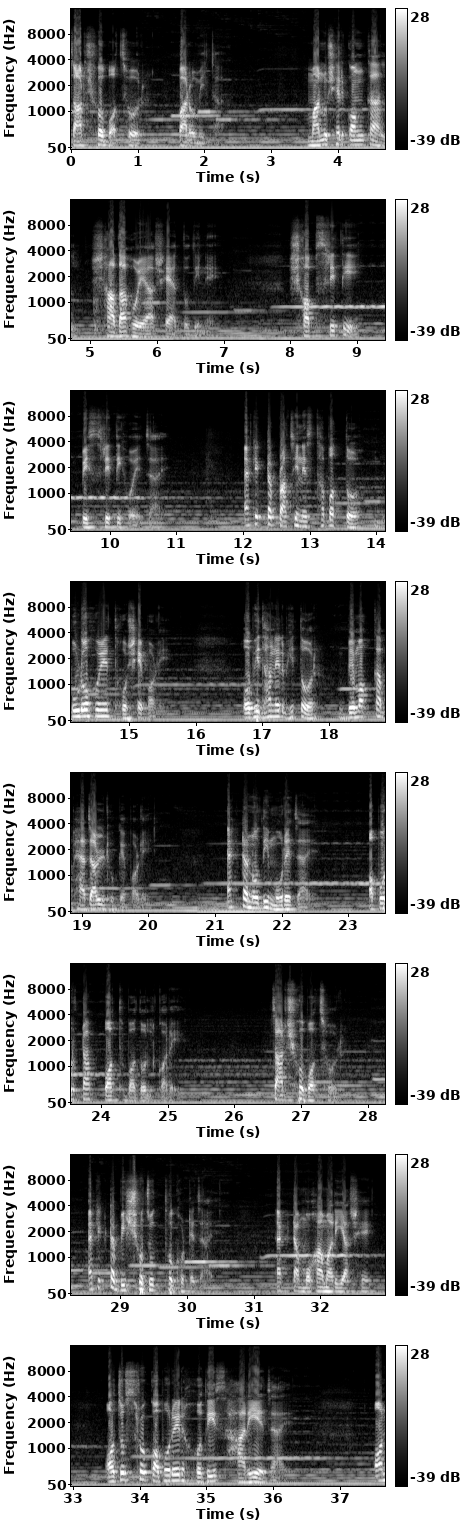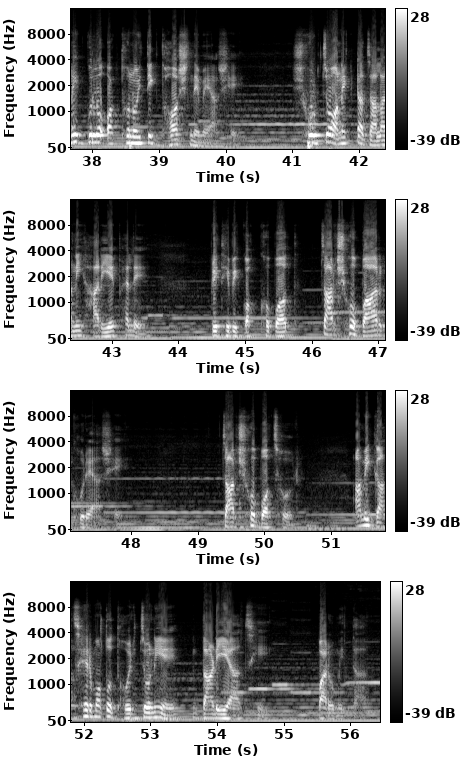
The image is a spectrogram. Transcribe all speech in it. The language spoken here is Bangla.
চারশো বছর পারমিতা। মানুষের কঙ্কাল সাদা হয়ে আসে এতদিনে। সব স্মৃতি বিস্মৃতি হয়ে যায়। এক একটা প্রাচীন স্থাপত্য বুড়ো হয়ে ধসে পড়ে। অভিধানের ভিতর বেমক্কা ভেজাল ঢুকে পড়ে। একটা নদী মরে যায়, অপরটা পথ বদল করে। চারশো বছর এক একটা বিশ্বযুদ্ধ ঘটে যায়। একটা মহামারী আসে, অজস্র কবরের হদিস হারিয়ে যায়। অনেকগুলো অর্থনৈতিক ধস নেমে আসে। সূর্য অনেকটা জ্বালানি হারিয়ে ফেলে। পৃথিবী কক্ষপথ চারশো বার ঘুরে আসে। চারশো বছর আমি গাছের মতো ধৈর্য নিয়ে দাঁড়িয়ে আছি, পারমিতা।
